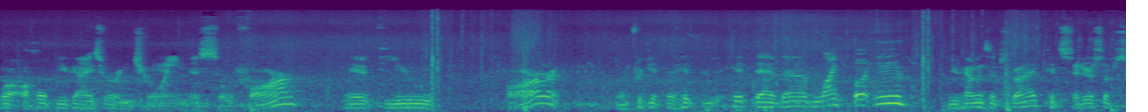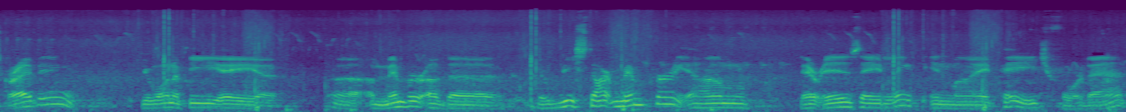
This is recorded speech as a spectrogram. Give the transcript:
Well, I hope you guys are enjoying this so far. If you are, don't forget to hit hit that uh, like button. If you haven't subscribed, consider subscribing. If you want to be a uh, a member of the the Restart member, um, there is a link in my page for that.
